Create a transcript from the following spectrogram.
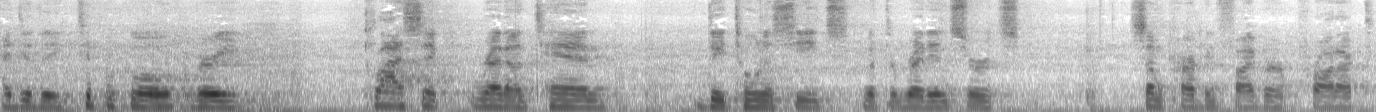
I did the typical, very classic red on tan Daytona seats with the red inserts, some carbon fiber product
